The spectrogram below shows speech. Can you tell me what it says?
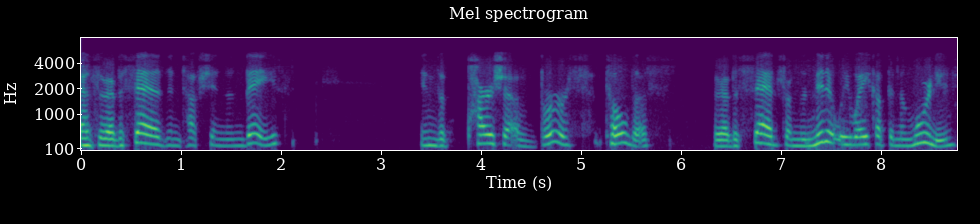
As the Rebbe says in Tof Shin Nun Beis, in the Parsha of birth told us, the Rebbe said, from the minute we wake up in the morning,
